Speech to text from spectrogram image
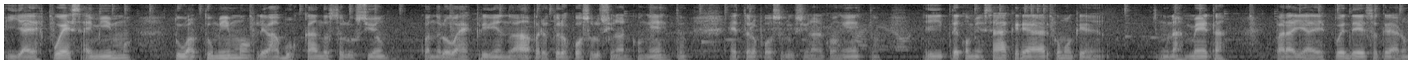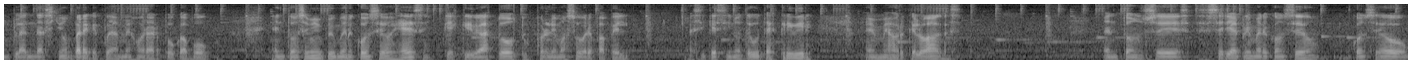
y ya después, ahí mismo, tú, tú mismo le vas buscando solución cuando lo vas escribiendo, ah, pero esto lo puedo solucionar con esto, esto lo puedo solucionar con esto. Y te comienzas a crear como que unas metas para ya después de eso crear un plan de acción para que puedas mejorar poco a poco. Entonces mi primer consejo es ese, que escribas todos tus problemas sobre papel. Así que si no te gusta escribir, es mejor que lo hagas. Entonces ese sería el primer consejo, un consejo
